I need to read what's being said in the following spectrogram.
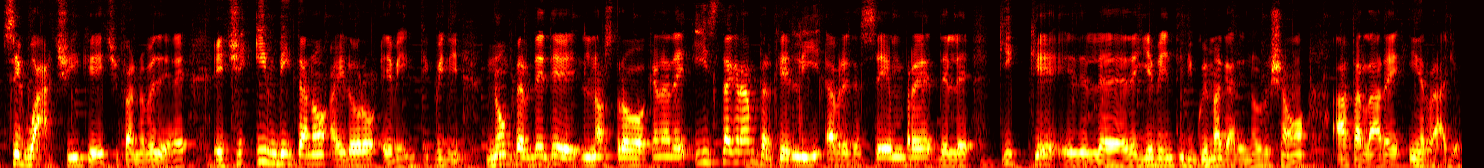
seguaci che ci fanno vedere e ci invitano ai loro eventi. Quindi non perdete il nostro canale Instagram perché lì avrete sempre delle chicche e delle, degli eventi di cui magari non riusciamo a parlare in radio.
